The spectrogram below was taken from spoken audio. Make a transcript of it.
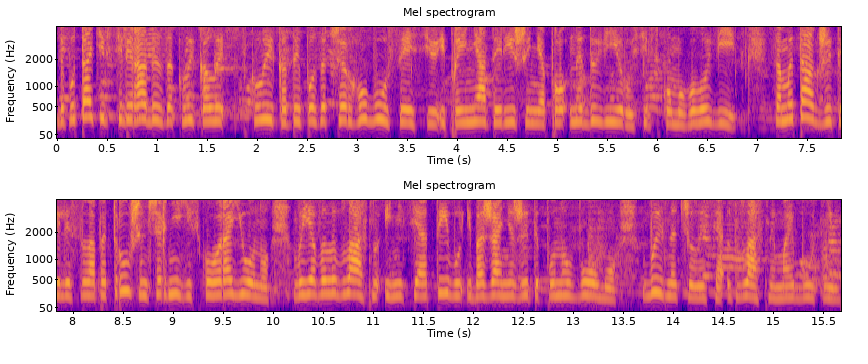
Депутатів сільради закликали скликати позачергову сесію і прийняти рішення про недовіру сільському голові. Саме так жителі села Петрушин Чернігівського району виявили власну ініціативу і бажання жити по-новому, визначилися з власним майбутнім.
